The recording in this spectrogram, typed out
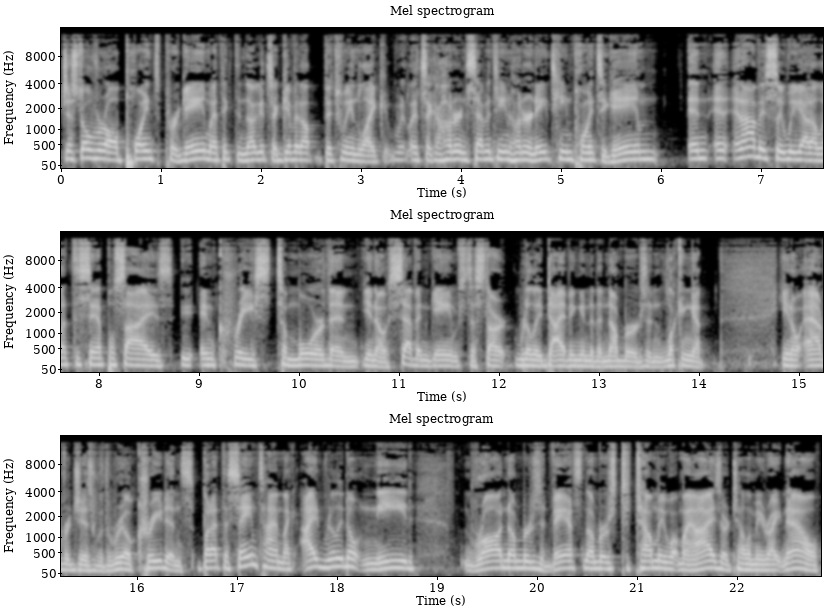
just overall points per game. I think the Nuggets are giving up between like, it's like 117, 118 points a game. and, and, and obviously we got to let the sample size increase to more than you know seven games to start really diving into the numbers and looking at you know averages with real credence. But at the same time, like I really don't need raw numbers, advanced numbers to tell me what my eyes are telling me right now.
